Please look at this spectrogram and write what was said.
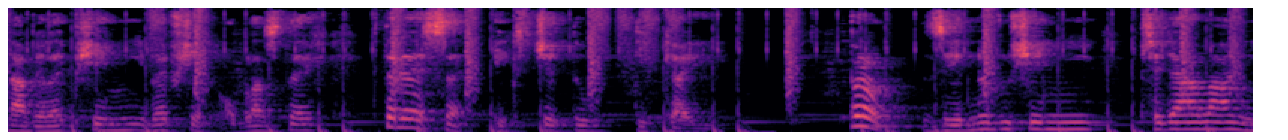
na vylepšení ve všech oblastech, které se XChatu týkají. Pro zjednodušení předávání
